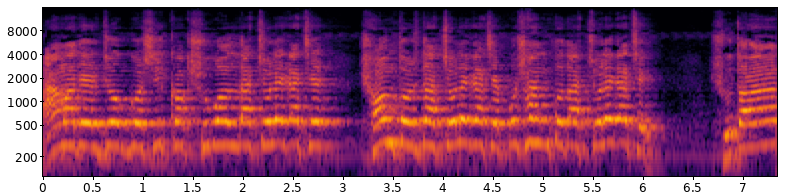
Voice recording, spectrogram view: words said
আমাদের যোগ্য শিক্ষক সুবল দাস চলে গেছে, সন্তোষ দাস চলে গেছে, প্রশান্ত দাস চলে গেছে। সুতরাং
